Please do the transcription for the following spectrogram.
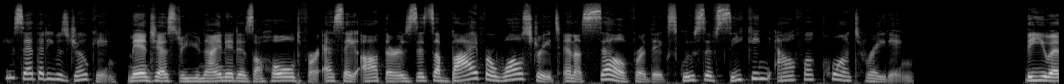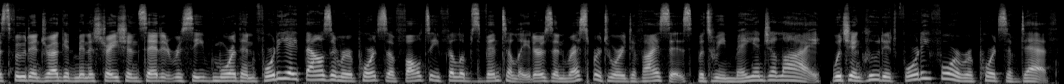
he said that he was joking. Manchester United is a hold for SA authors, it's a buy for Wall Street, and a sell for the exclusive Seeking Alpha Quant rating. The U.S. Food and Drug Administration said it received more than 48,000 reports of faulty Philips ventilators and respiratory devices between May and July, which included 44 reports of death.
